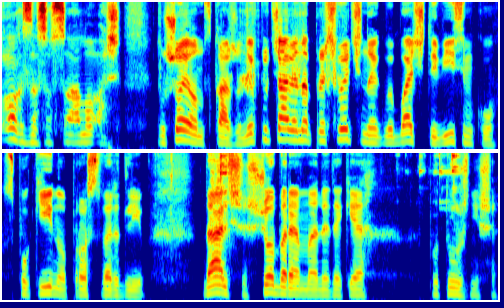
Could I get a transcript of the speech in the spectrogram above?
Ох, засосало аж. Ну що я вам скажу? Не включав я на пришвидшено, як ви бачите, вісімку спокійно просвердлів. Далі, що бере в мене таке потужніше?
